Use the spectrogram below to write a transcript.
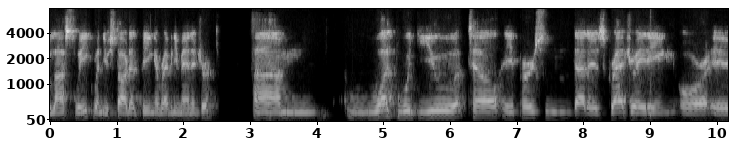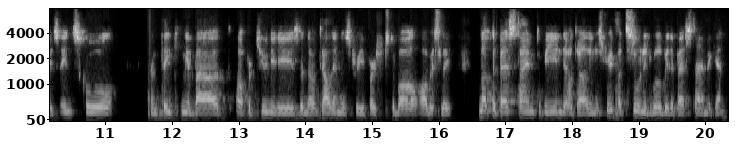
last week when you started being a revenue manager, um, what would you tell a person that is graduating or is in school and thinking about opportunities in the hotel industry? First of all, obviously, not the best time to be in the hotel industry, but soon it will be the best time again.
